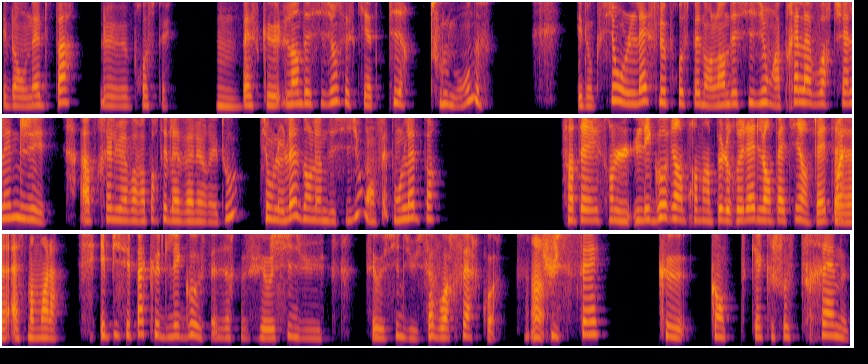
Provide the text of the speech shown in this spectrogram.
eh ben on n'aide pas le prospect. Mmh. Parce que l'indécision, c'est ce qui a de pire tout le monde. Et donc si on laisse le prospect dans l'indécision, après l'avoir challengé, après lui avoir apporté de la valeur et tout, si on le laisse dans l'indécision, en fait, on l'aide pas. C'est intéressant. L'ego vient prendre un peu le relais de l'empathie, en fait, euh, à ce moment-là. Et puis, c'est pas que de l'ego, c'est-à-dire que c'est aussi du, c'est aussi du savoir-faire, quoi. Ah. Tu sais que quand quelque chose traîne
